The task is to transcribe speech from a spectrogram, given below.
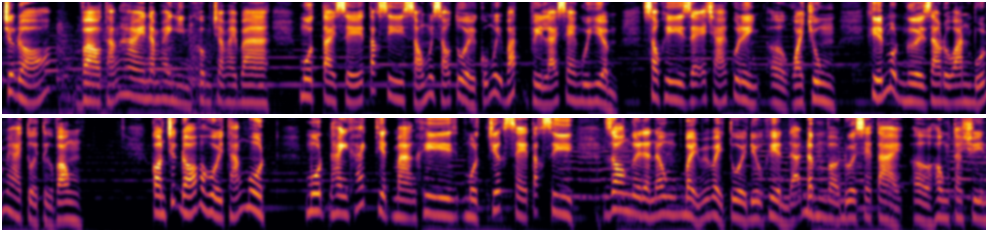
Trước đó, vào tháng 2 năm 2023, một tài xế taxi 66 tuổi cũng bị bắt vì lái xe nguy hiểm sau khi rẽ trái quy định ở Quai Trung, khiến một người giao đồ ăn 42 tuổi tử vong. Còn trước đó vào hồi tháng 1, một hành khách thiệt mạng khi một chiếc xe taxi do người đàn ông 77 tuổi điều khiển đã đâm vào đuôi xe tải ở Hong Taishin.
